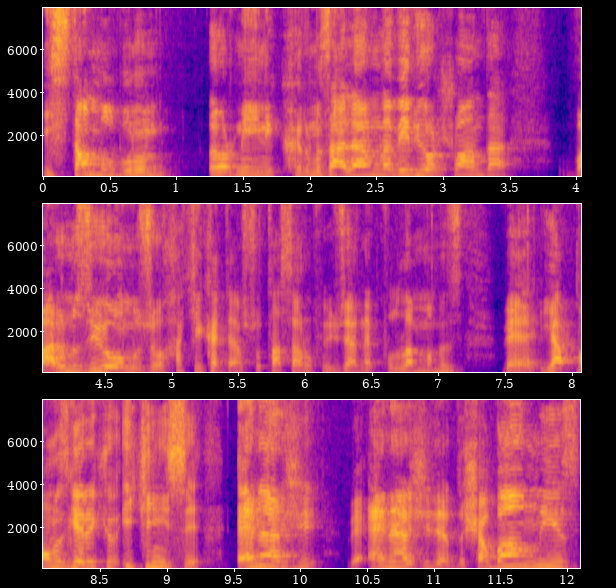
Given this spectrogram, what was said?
İstanbul bunun örneğini kırmızı alarmla veriyor şu anda. Varımızı yoğumuzu hakikaten su tasarrufu üzerine kullanmamız ve yapmamız gerekiyor. İkincisi enerji ve enerjide dışa bağımlıyız.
